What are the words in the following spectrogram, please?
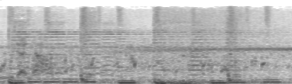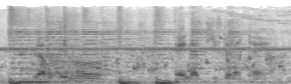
ou d'un arbre. Leur démon est natif de la terre.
